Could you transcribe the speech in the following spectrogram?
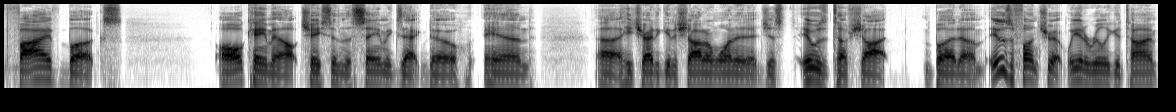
five bucks all came out chasing the same exact doe, and uh, he tried to get a shot on one, and it just it was a tough shot, but um, it was a fun trip. We had a really good time.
